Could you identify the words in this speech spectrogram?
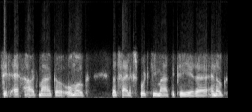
zich echt hard maken om ook dat veilig sportklimaat te creëren en ook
